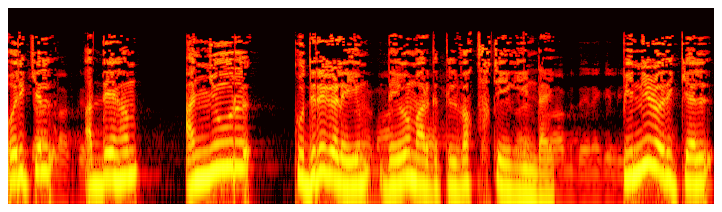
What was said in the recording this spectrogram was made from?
ഒരിക്കൽ അദ്ദേഹം അഞ്ഞൂറ് കുതിരകളെയും ദൈവമാർഗത്തിൽ വഖഫ് ചെയ്യുകയുണ്ടായി. പിന്നീട് ഒരിക്കൽ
